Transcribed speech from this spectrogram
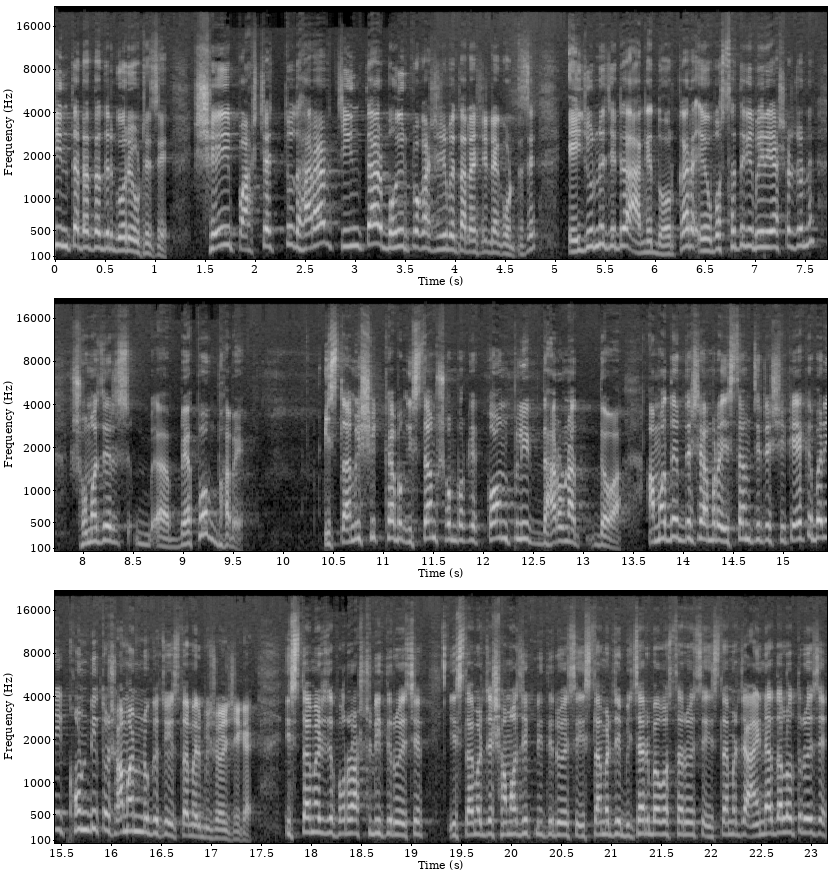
চিন্তাটা তাদের গড়ে উঠেছে, সেই পাশ্চাত্য ধারার চিন্তার বহির্প্রকাশ হিসেবে তারা সেটা করতেছে। এই জন্য যেটা আগে দরকার, এই অবস্থা থেকে বেরিয়ে আসার জন্য সমাজের ব্যাপকভাবে ইসলামী শিক্ষা এবং ইসলাম সম্পর্কে কমপ্লিট ধারণা দেওয়া। আমাদের দেশে আমরা ইসলাম যেটা শিখে একেবারেই খণ্ডিত সামান্য কিছু ইসলামের বিষয়ে শেখায় ইসলামের যে পররাষ্ট্রনীতি রয়েছে ইসলামের যে সামাজিক নীতি রয়েছে ইসলামের যে বিচার ব্যবস্থা রয়েছে ইসলামের যে আইন আদালত রয়েছে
